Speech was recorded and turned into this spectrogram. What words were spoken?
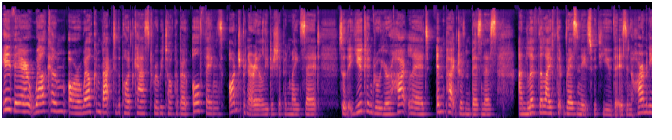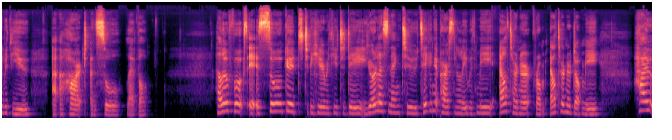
Hey there, welcome or welcome back to the podcast where we talk about all things entrepreneurial leadership and mindset so that you can grow your heart led, impact driven business and live the life that resonates with you, that is in harmony with you at a heart and soul level. Hello, folks. It is so good to be here with you today. You're listening to Taking It Personally with me, Elle Turner from elleturner.me. How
